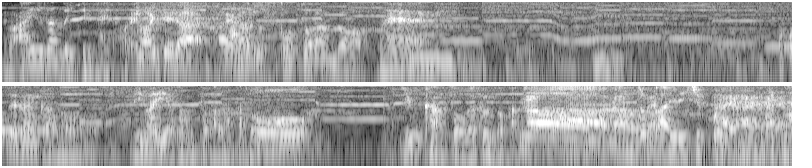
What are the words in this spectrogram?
でもアイルランド行ってみたいな俺。行ってみたい。アイルランドスコットランド。え、うそこでなんかあのリヴァイアさんとかなんかどういう感想が来るのか。ん、ああなるほど、ね、ちょっとアイリッシュっぽい感じがはいはいはいはいはい。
